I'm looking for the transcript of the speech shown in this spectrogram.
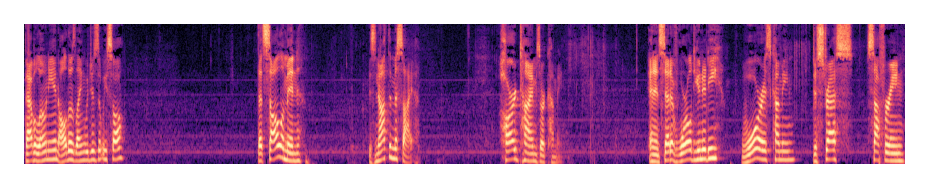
Babylonian, all those languages that we saw. That Solomon is not the Messiah. Hard times are coming. And instead of world unity, war is coming, distress, suffering,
